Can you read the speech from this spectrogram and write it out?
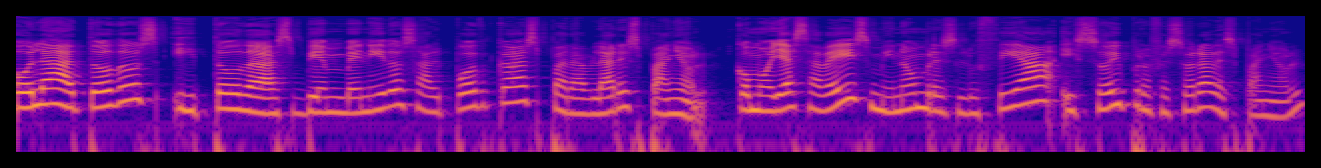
Hola a todos y todas, bienvenidos al podcast para hablar español. Como ya sabéis, mi nombre es Lucía y soy profesora de español.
